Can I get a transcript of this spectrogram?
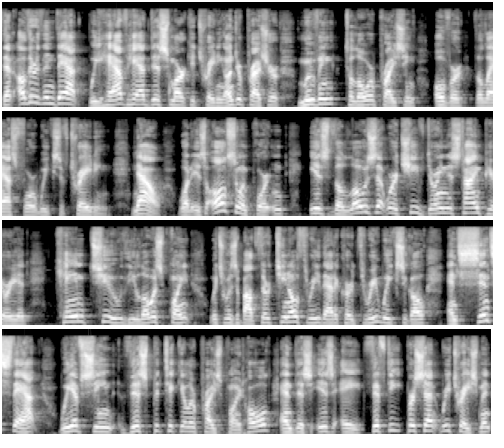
that other than that, we have had this market trading under pressure, moving to lower pricing over the last four weeks of trading. Now, what is also important is the lows that were achieved during this time period came to the lowest point, which was about 1303. That occurred three weeks ago. And since that, we have seen this particular price point hold, and this is a 50% retracement.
